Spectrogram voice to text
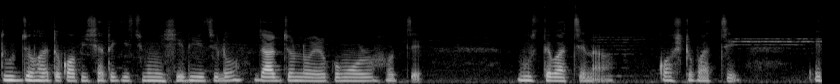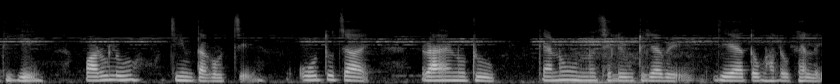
তুর্য হয়তো কফির সাথে কিছু মিশিয়ে দিয়েছিল, যার জন্য এরকম ওর হচ্ছে। বুঝতে পারছে না, কষ্ট পাচ্ছে। এদিকে পারুলও চিন্তা করছে, ও তো চায় রায়ান উঠুক, কেন অন্য ছেলে উঠে যাবে যে এত ভালো খেলে?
